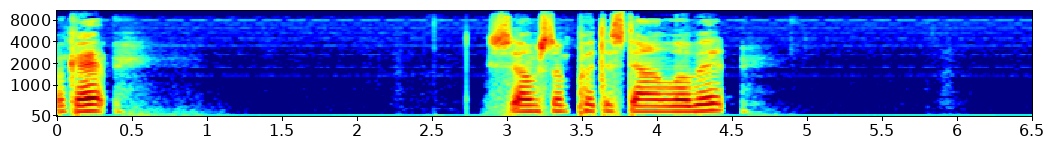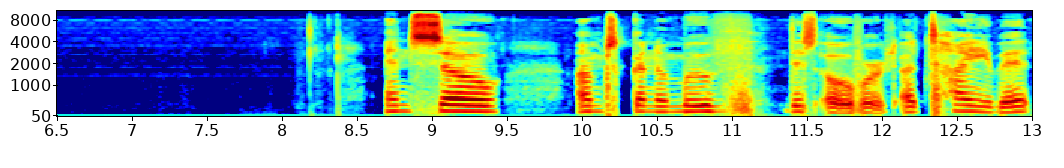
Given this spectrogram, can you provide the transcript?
Okay. So I'm just going to put this down a little bit. And so I'm just going to move this over a tiny bit.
